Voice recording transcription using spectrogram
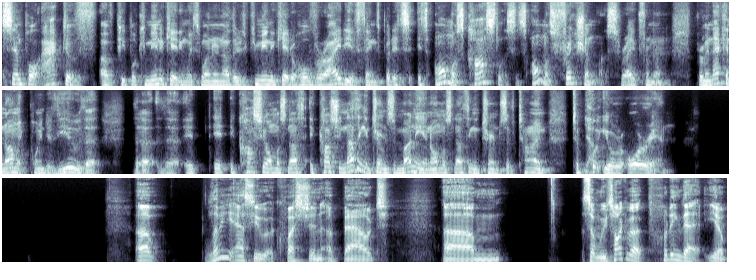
simple act of of people communicating with one another to communicate a whole variety of things but it's it's almost costless it's almost frictionless right from mm. a from an economic point of view the the the it, it it costs you almost nothing it costs you nothing in terms of money and almost nothing in terms of time to yep. put your oar in um let me ask you a question about um so when we talk about putting that you know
